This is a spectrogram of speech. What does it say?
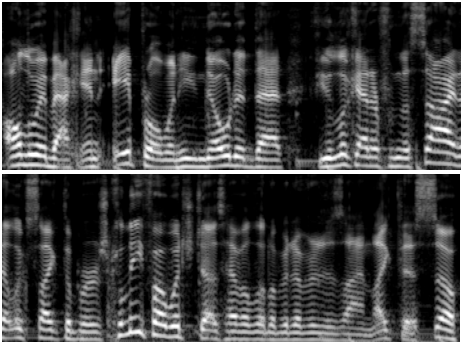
all the way back in April when he noted that if you look at it from the side, it looks like the Burj Khalifa, which does have a little bit of a design like this. So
